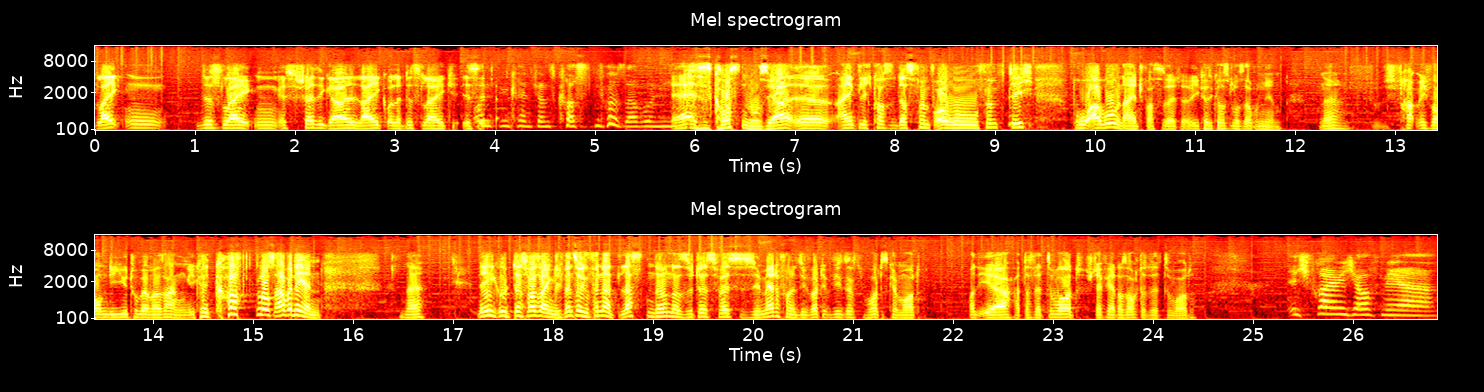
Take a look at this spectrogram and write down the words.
liken, disliken, ist scheißegal, like oder dislike ist. Unten könnt ihr uns kostenlos abonnieren. Ja, es ist kostenlos, ja. Äh, eigentlich kostet das 5,50 Euro pro Abo. Nein, Spaß Leute, ihr könnt kostenlos abonnieren. Ne? Ich frag mich, warum die YouTuber immer sagen, ihr könnt kostenlos abonnieren. Ne? Ne, gut, das war's eigentlich. Wenn es euch gefallen hat, lasst einen Daumen, also das weiß ihr mehr davon. Sie wollte, wie gesagt, Wort ist kein Wort. Und ihr hat das letzte Wort. Steffi hat das auch das letzte Wort. Ich freue mich auf mehr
